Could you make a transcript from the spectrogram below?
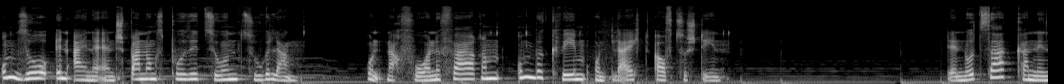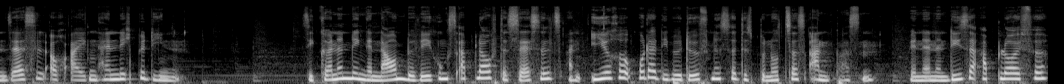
um so in eine Entspannungsposition zu gelangen. Und nach vorne fahren, um bequem und leicht aufzustehen. Der Nutzer kann den Sessel auch eigenhändig bedienen. Sie können den genauen Bewegungsablauf des Sessels an Ihre oder die Bedürfnisse des Benutzers anpassen. Wir nennen diese Abläufe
